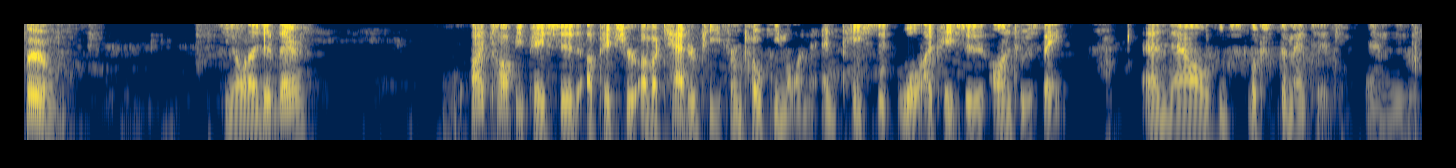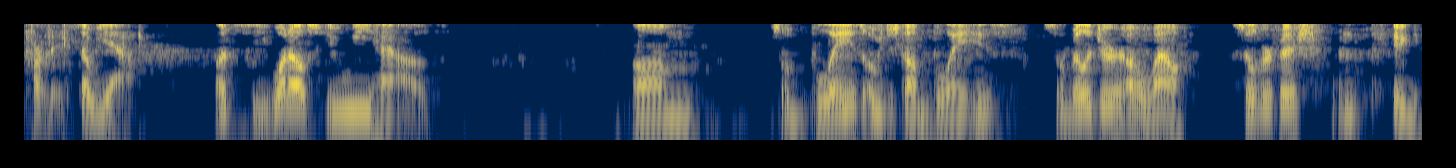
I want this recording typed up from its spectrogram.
Boom. Do you know what I did there? I copy pasted a picture of a Caterpie from Pokemon and pasted it. well I pasted it onto his thing. And now he just looks demented and retarded. So yeah. Let's see, what else do we have? Um so Blaze, oh we just got Blaze. So Villager, oh wow. Silverfish and Pig.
